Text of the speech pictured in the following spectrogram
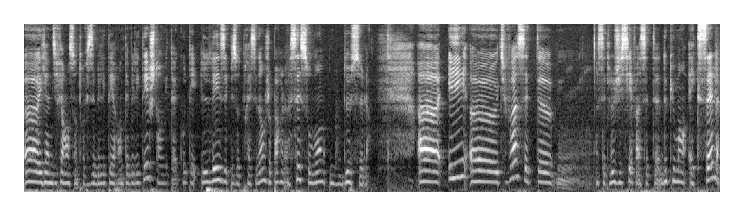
il y a une différence entre faisabilité et rentabilité. Je t'invite à écouter les épisodes précédents. Je parle assez souvent de cela. Euh, et euh, tu vois, cette, euh, cette logiciel, enfin, cet document Excel,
